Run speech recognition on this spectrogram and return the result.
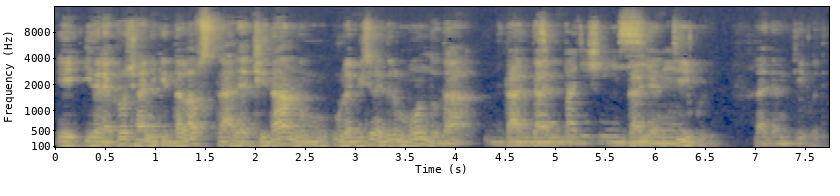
e Italia Crociani che dall'Australia ci danno un- una visione del mondo da, da- da- dagli antipodi. Dagli antipodi.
